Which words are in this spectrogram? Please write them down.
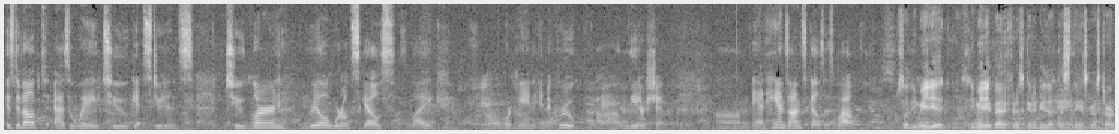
is developed as a way to get students to learn real world skills like uh, working in a group, uh, leadership, um, and hands-on skills as well. So the immediate the immediate benefit is going to be that this thing is going to start.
